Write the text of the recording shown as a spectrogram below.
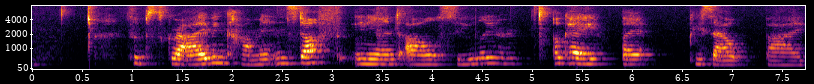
subscribe and comment and stuff, and I'll see you later. Okay, bye. Peace out. Bye.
